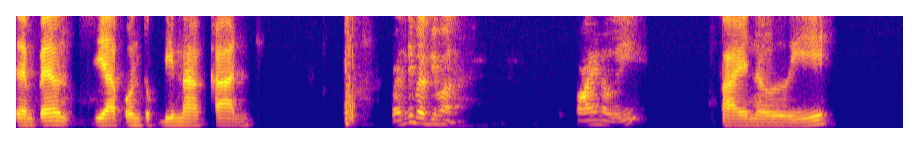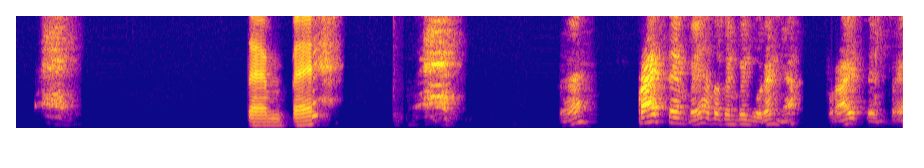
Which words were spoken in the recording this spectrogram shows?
tempe siap untuk dimakan. Berarti bagaimana? Finally, Finally, tempe ya, fried tempe atau tempe goreng ya. Fried tempe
